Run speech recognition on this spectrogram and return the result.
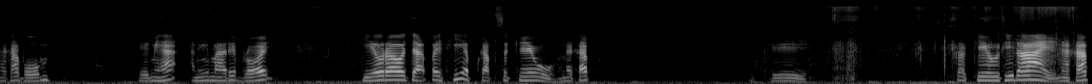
นะครับผมเห็นไหมฮะอันนี้มาเรียบร้อย เดี๋ยวเราจะไปเทียบกับสเกลนะครับโอเคสเกลที่ได้นะครับ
